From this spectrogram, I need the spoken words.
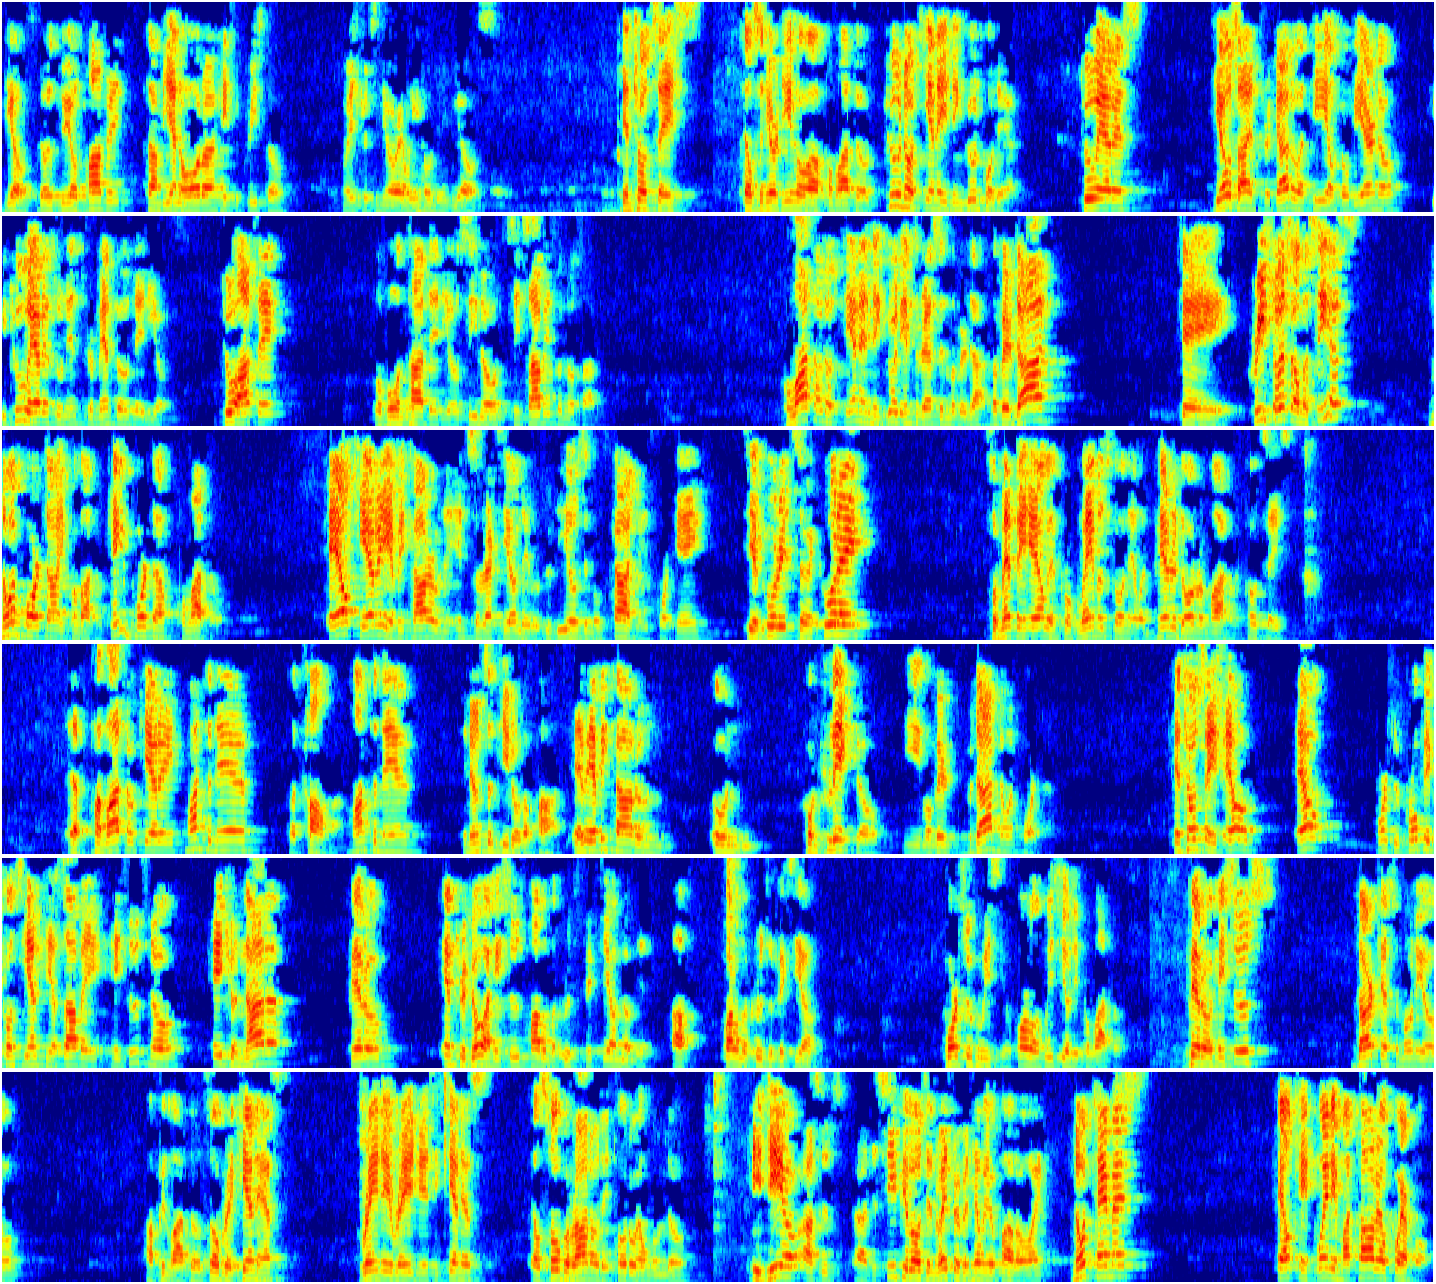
Dios. Dios Padre, también ahora Jesucristo nuestro Señor, el Hijo de Dios. Entonces, el Señor dijo a Pilato, tú no tienes ningún poder. Tú eres, Dios ha entregado a ti el gobierno y tú eres un instrumento de Dios. Tú haces la voluntad de Dios si, si sabes o no sabes. Pilato no tiene ningún interés en la verdad. La verdad que Cristo es el Mesías, no importa a Pilato. ¿Qué importa Pilato? Él quiere evitar una insurrección de los judíos en las calles porque si ocurre, se ocurre, somete él en problemas con el emperador romano. Entonces, eh, Pilato quiere mantener la calma, mantener en un sentido la paz, evitar un, un conflicto y la verdad no importa. Entonces, él, él, por su propia conciencia, sabe, Jesús no hecho nada, pero entregó a Jesús para la crucifixión, uh, para la crucifixión, por su juicio, por el juicio de Pilato. Pero Jesús dar testimonio a Pilato sobre quién es Rey de Reyes y quién es el soberano de todo el mundo. Y dio a sus discípulos en nuestro Evangelio para hoy, no temes el que puede matar el cuerpo,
